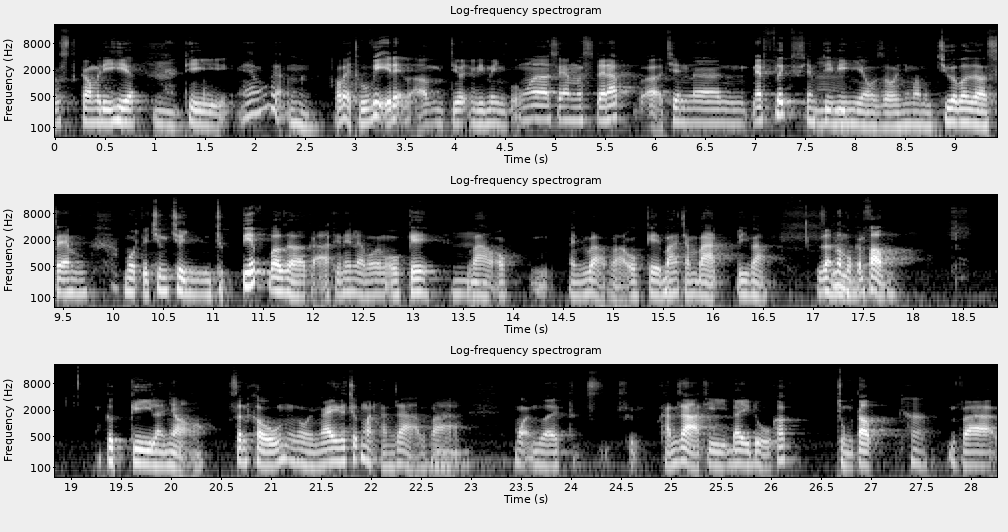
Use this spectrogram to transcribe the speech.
uh. comedy here ừ. thì em có vẻ, có vẻ thú vị đấy vì mình cũng xem stand up ở trên Netflix xem ừ. TV nhiều rồi nhưng mà mình chưa bao giờ xem một cái chương trình trực tiếp bao giờ cả thế nên là ok ừ. vào anh bảo vào ok 300 bạt đi vào dẫn ừ. vào một căn phòng cực kỳ là nhỏ sân khấu ngồi ngay trước mặt khán giả và ừ. mọi người khán giả thì đầy đủ các chủng tộc Hả? và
